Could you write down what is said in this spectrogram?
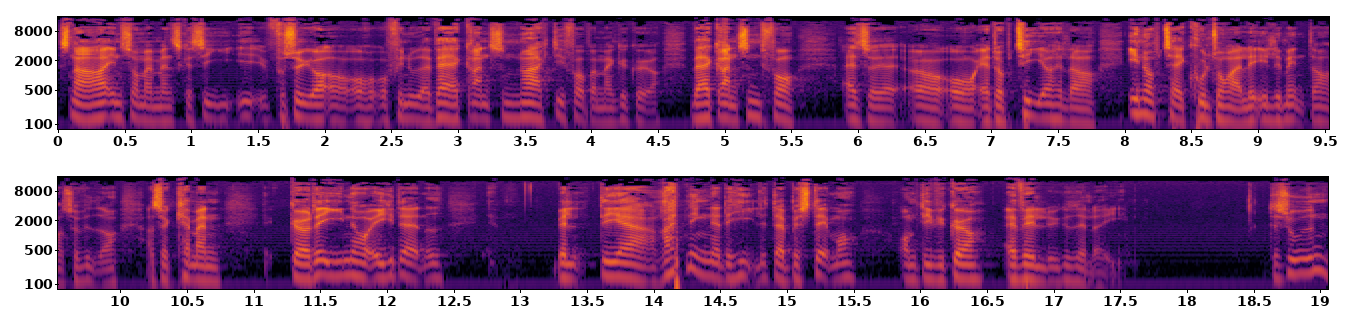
snarere end som, at man skal se, øh, forsøge at, at, at finde ud af, hvad er grænsen nøjagtigt for, hvad man kan gøre? Hvad er grænsen for altså, at, at adoptere eller indoptage kulturelle elementer osv.? Altså kan man gøre det ene og ikke det andet? Vel, det er retningen af det hele, der bestemmer, om det vi gør er vellykket eller ikke. Desuden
